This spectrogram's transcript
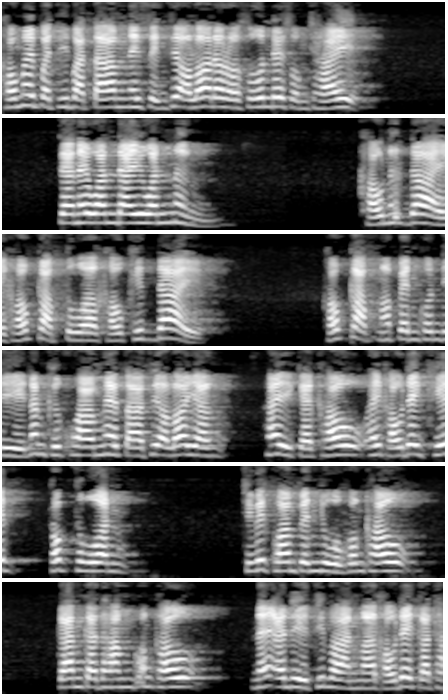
เขาไม่ปฏิบัติตามในสิ่งที่อัลลอฮฺและรอซูลได้ทรงใช้ แต่ในวันใดวันหนึ่ง เขานึกได้ เขากลับตัว เขาคิดได้ เขากลับมาเป็นคนดี นั่นคือความเมตตาที่อัลลอฮ์ยังให้แก่เขาให้เขาได้คิด ทบทวน ชีวิตความเป็นอยู่ของเขา การกระทำของเขาในอดีตที่ผ่านมาเขาได้กระท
